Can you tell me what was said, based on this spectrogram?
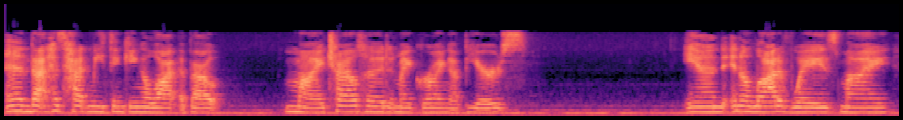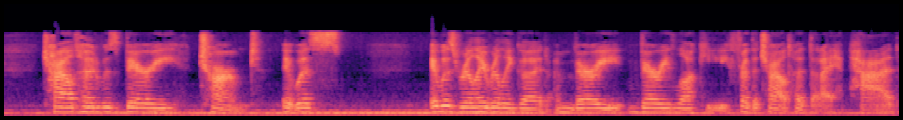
And that has had me thinking a lot about my childhood and my growing up years. And in a lot of ways, my childhood was very charmed. It was it was really, really good. I'm very, very lucky for the childhood that I had.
